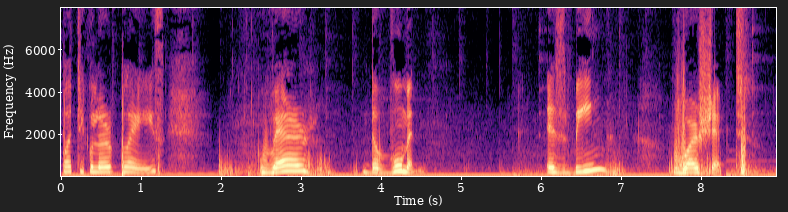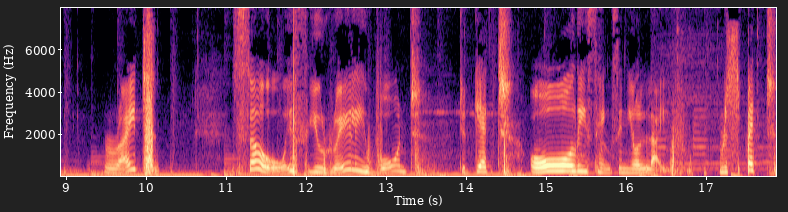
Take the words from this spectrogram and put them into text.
particular place where the woman is being worshipped. Right? So, if you really want to get all these things in your life, respect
